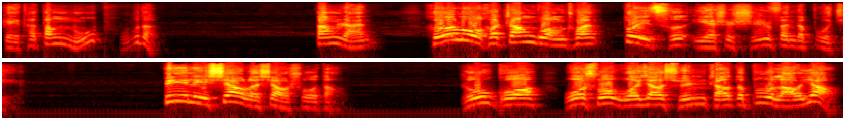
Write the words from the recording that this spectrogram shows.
给他当奴仆的。当然，何洛和张广川对此也是十分的不解。比利笑了笑，说道：“如果我说我要寻找的不老药，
